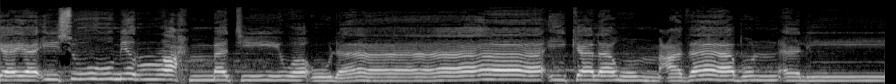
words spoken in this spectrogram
يئسوا من رحمتي وأولئك لهم عذاب أليم.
